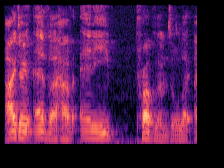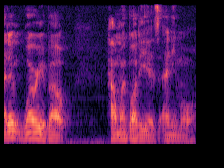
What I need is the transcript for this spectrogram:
I don't ever have any problems or like I don't worry about how my body is anymore.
